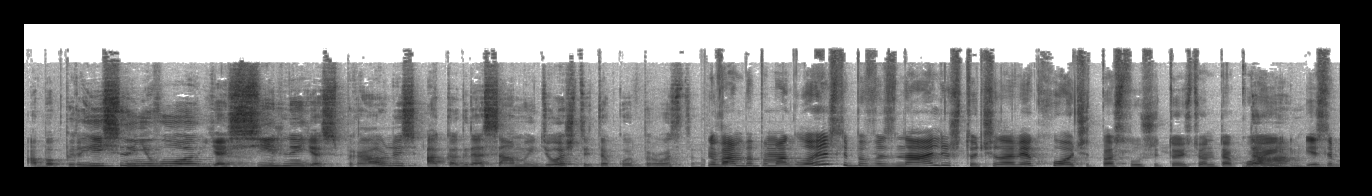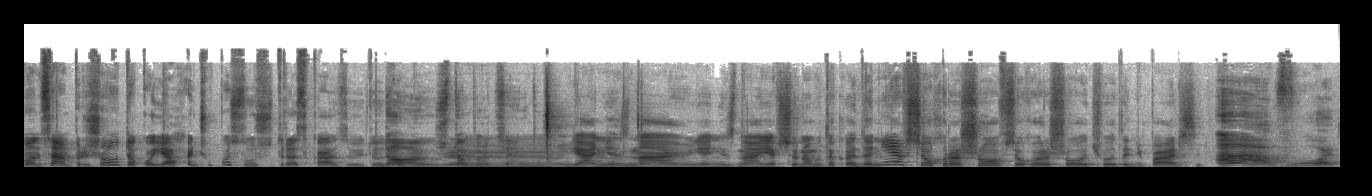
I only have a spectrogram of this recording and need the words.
обопрись на него, я да. сильный, я справлюсь, а когда сам идешь, ты такой просто... Ну, вам бы помогло, если бы вы знали, что человек хочет послушать, то есть он такой, да. если бы он сам пришел такой, я хочу послушать, рассказывай. Да, сто процентов. Я не знаю, я не знаю, я все равно бы такая, да не, все хорошо, все хорошо, чего ты не парься. А, вот,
